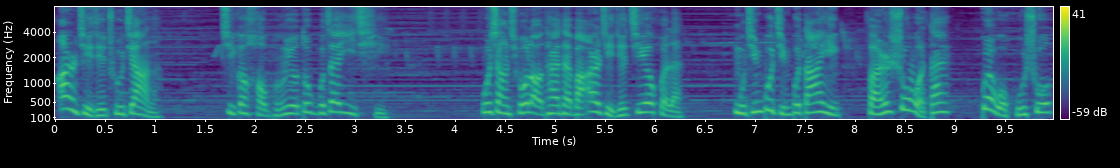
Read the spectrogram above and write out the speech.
二姐姐出嫁了，几个好朋友都不在一起。”我想求老太太把二姐姐接回来，母亲不仅不答应，反而说我呆，怪我胡说。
